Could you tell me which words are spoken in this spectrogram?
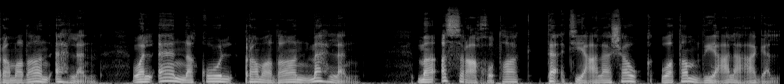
رمضان أهلا والآن نقول رمضان مهلا. ما أسرع خطاك تأتي على شوق وتمضي على عجل.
